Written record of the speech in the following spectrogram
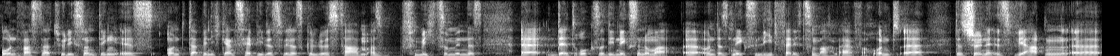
und was natürlich so ein Ding ist, und da bin ich ganz happy, dass wir das gelöst haben, also für mich zumindest, äh, der Druck, so die nächste Nummer äh, und das nächste Lied fertig zu machen einfach. Und äh, das Schöne ist, wir hatten, äh,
